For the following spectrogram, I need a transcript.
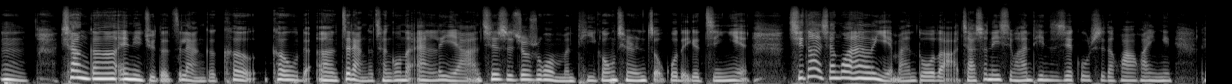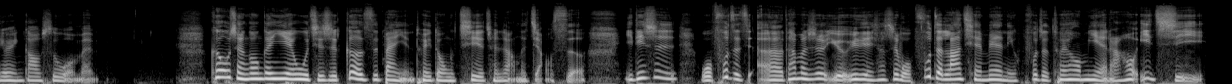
嗯，像刚刚 Annie 举的这两个客客户的，嗯、这两个成功的案例啊，其实就是为我们提供前人走过的一个经验。其他的相关案例也蛮多的啊。假设你喜欢听这些故事的话，欢迎留言告诉我们。客户成功跟业务其实各自扮演推动企业成长的角色，一定是我负责，呃，他们是有一点像是我负责拉前面，你负责推后面，然后一起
